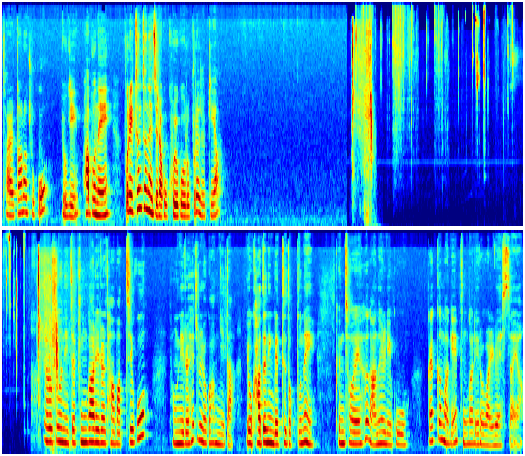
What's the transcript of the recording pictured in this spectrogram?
잘 따라주고 여기 화분에 뿌리 튼튼해지라고 골고루 뿌려줄게요. 여러분 이제 분갈이를 다 마치고 정리를 해주려고 합니다. 이 가드닝 매트 덕분에 근처에 흙 안 흘리고 깔끔하게 분갈이를 완료했어요.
